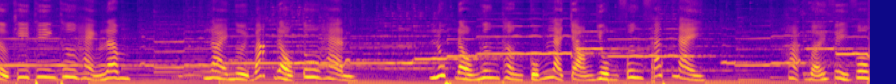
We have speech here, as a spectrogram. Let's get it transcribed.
từ khi thiên thư hàng lâm. Loài người bắt đầu tu hành. Lúc đầu ngưng thần cũng là chọn dùng phương pháp này. Hoặc bởi vì vô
